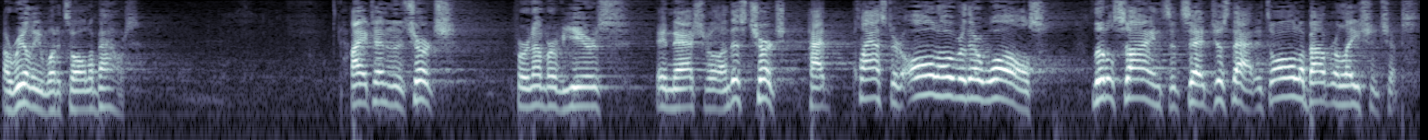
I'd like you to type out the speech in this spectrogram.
are really what it's all about. I attended a church for a number of years in Nashville, and this church had plastered all over their walls little signs that said just that. It's all about relationships.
